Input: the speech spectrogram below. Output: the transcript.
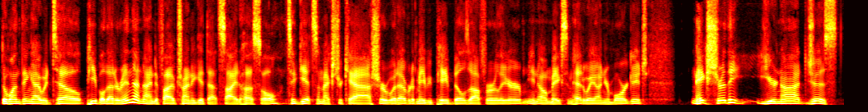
the one thing I would tell people that are in that nine to five trying to get that side hustle to get some extra cash or whatever to maybe pay bills off earlier, you know, make some headway on your mortgage, make sure that you're not just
